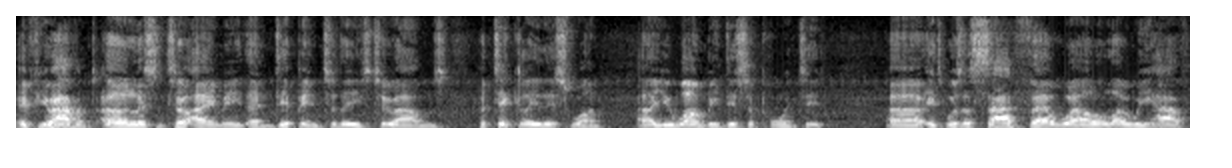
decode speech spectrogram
If you haven't uh, listened to Amy, then dip into these two albums, particularly this one. Uh, you won't be disappointed. Uh, it was a sad farewell, although we have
